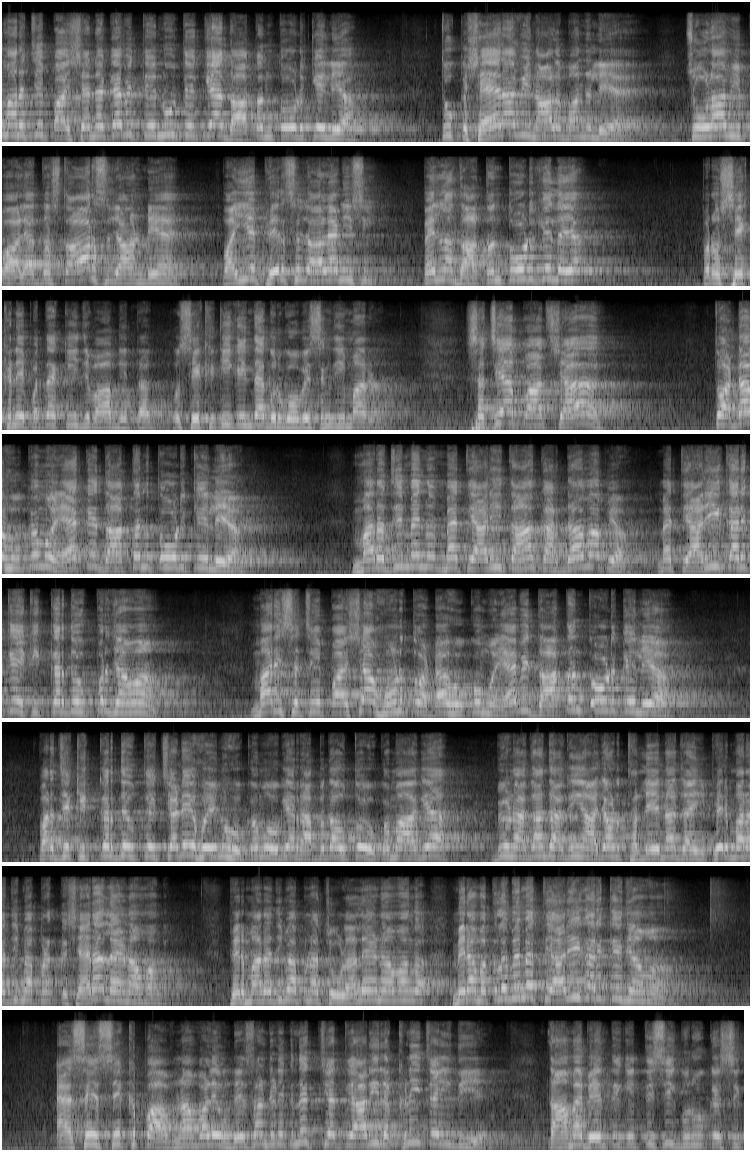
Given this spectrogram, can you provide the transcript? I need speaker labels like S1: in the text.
S1: ਮਨ ਚ ਪਾਸ਼ਾ ਨੇ ਕਿਹਾ ਵੀ ਤੈਨੂੰ ਤੇ ਕਿਆ ਦਾਤਨ ਤੋੜ ਕੇ ਲਿਆ। ਤੂੰ ਕਸ਼ਹਿਰਾ ਵੀ ਨਾਲ ਬੰਨ ਲਿਆ ਚੋਲਾ ਵੀ ਪਾ ਲਿਆ, ਦਸਤਾਰ ਸਜਾਣ ਡਿਆ ਭਾਈ ਇਹ ਫਿਰ ਸਜਾ ਲੈਣੀ ਸੀ, ਪਹਿਲਾਂ ਦਾਤਨ ਤੋੜ ਕੇ ਲਿਆ। ਪਰ ਉਹ ਸਿੱਖ ਨੇ ਪਤਾ ਕੀ ਜਵਾਬ ਦਿੱਤਾ? ਉਹ ਸਿੱਖ ਕੀ ਕਹਿੰਦਾ ਗੁਰੂ ਗੋਬਿੰਦ ਸਿੰਘ ਜੀ ਮਹਾਰਾਜ ਸੱਚਿਆ ਪਾਤਸ਼ਾਹ, ਤੁਹਾਡਾ ਹੁਕਮ ਹੋਇਆ ਕਿ ਦਾਤਨ ਤੋੜ ਕੇ ਲਿਆ। ਮਹਾਰਾਜ ਜੀ, ਮੈਨੂੰ, ਮੈਂ ਤਿਆਰੀ ਤਾਂ ਕਰਦਾ ਵਾਂ ਪਿਆ ਮੈਂ ਤਿਆਰੀ ਕਰਕੇ ਕਿੱਕਰ ਦੇ ਉੱਪਰ ਜਾਵਾਂ। ਮਾਰੀ ਸੱਚੇ ਪਾਤਸ਼ਾਹ, ਹੁਣ ਤੁਹਾਡਾ ਹੁਕਮ ਹੋਇਆ ਵੀ ਦਾਤਨ ਤੋੜ ਕੇ ਲਿਆ। ਪਰ ਜੇ ਕਿੱਕਰ ਦੇ ਉੱਤੇ ਚੜੇ ਹੋਏ ਨੂੰ ਹੁਕਮ ਹੋ ਗਿਆ, ਰੱਬ ਦਾ ਉੱਤੋਂ ਹੁਕਮ ਆ ਗਿਆ ਵੀ ਹੁਣ ਅਗਾਂ ਦਾ ਅਗੀਂ ਆ ਜਾ, ਹੁਣ ਥੱਲੇ ਨਾ ਜਾਈ। ਫਿਰ ਮਹਾਰਾਜ ਜੀ, ਮੈਂ ਆਪਣਾ ਕਸ਼ਹਿਰਾ ਲੈਣ ਆਵਾਂਗਾ। ਫਿਰ ਮਹਾਰਾਜ ਜੀ, ਮੈਂ ਆਪਣਾ ਚੋਲਾ ਲੈਣ ਆਵਾਂਗਾ। ਮੇਰਾ ਮਤਲਬ ਹੈ ਮੈਂ ਤਿਆਰੀ ਕਰਕੇ ਜਾਵਾਂ। ਐਸੇ ਸਿੱਖ ਭਾਵਨਾ ਵਾਲੇ ਹੁੰਦੇ ਸਨ ਜਿਹੜੇ ਕਹਿੰਦੇ ਚ- ਤਿਆਰੀ ਰੱਖਣੀ ਚਾਹੀਦੀ ਹੈ। ਤਾਂ ਮੈਂ ਬੇਨਤੀ ਕੀਤੀ ਸੀ ਗੁਰੂ ਕੇ ਸਿੱਖ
